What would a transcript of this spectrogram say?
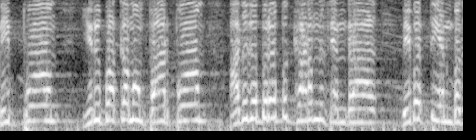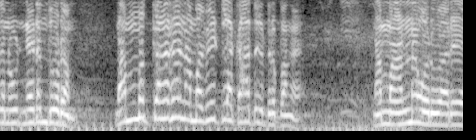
நிற்போம் இரு பக்கமும் பார்ப்போம் அதுக்கு பிறப்பு கடந்து சென்றால் விபத்து என்பது நெடுந்தூரம். நமக்காக நம்ம வீட்டில் காத்துக்கிட்டு இருப்பாங்க. நம்ம அண்ணன் வருவாரு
